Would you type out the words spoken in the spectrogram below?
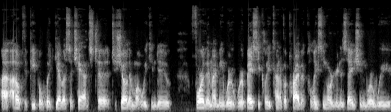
I hope that people would give us a chance to to show them what we can do for them. I mean, we're we're basically kind of a private policing organization where we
